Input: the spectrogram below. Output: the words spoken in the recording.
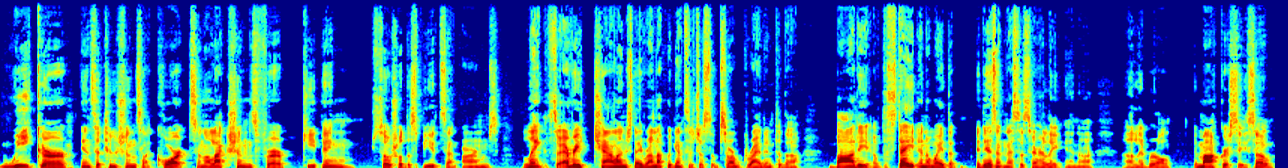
weaker institutions like courts and elections for keeping social disputes at arm's length. So every challenge they run up against is just absorbed right into the body of the state in a way that it isn't necessarily in a, a liberal democracy. So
